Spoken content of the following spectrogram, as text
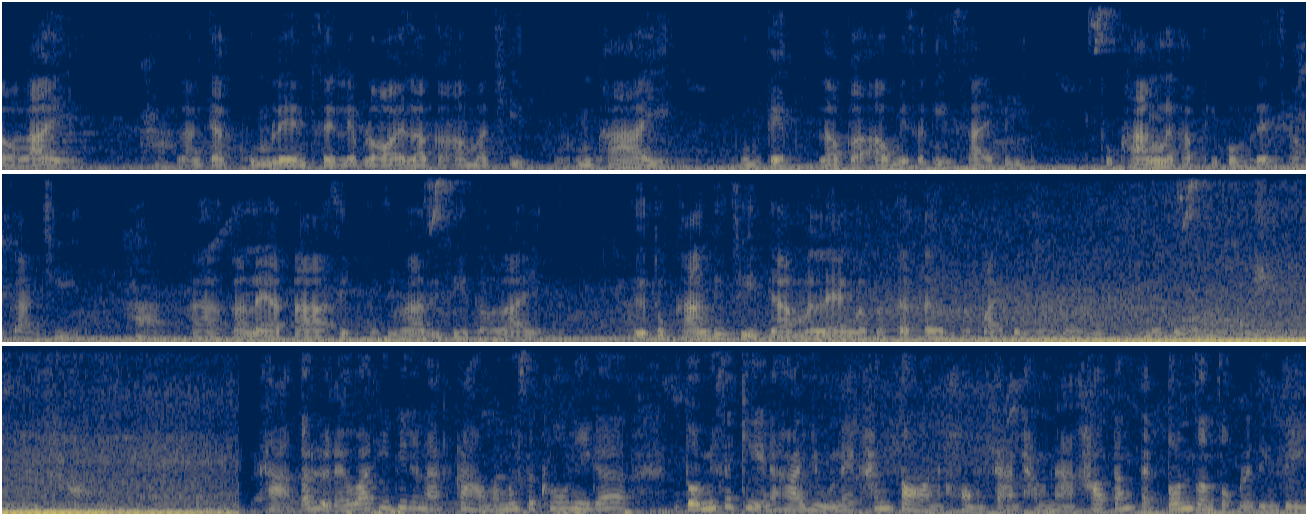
ต่อไร่ค่ะหลังจากคุมเลนเสร็จเรียบร้อยเราก็เอามาฉีดคุมค่าอีกคุมเก็บ แล้วก็เอามิสกิใส่ไปอีก ทุกครั้งนะครับที่ผมได้ทำการฉีดค่ะอ่าก็ในอัตรา 10ถึง15ซีซีต่อไร่ คือทุกครั้งที่ฉีดยาแมลงเราก็จะเติมเข้าไปเป็นฮอร์โมนในตัวค่ะก็ถือได้ว่าที่พี่ธนัทกล่าวมาเมื่อสักครู่นี้ก็ตัวมิสกินะคะ อยู่ในขั้นตอนของการทำนาข้าวตั้งแต่ต้นจนจบเลยจริง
